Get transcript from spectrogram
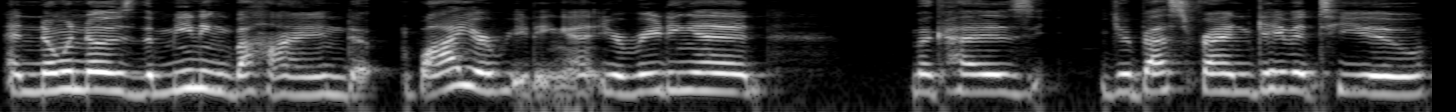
And no one knows the meaning behind why you're reading it. You're reading it because your best friend gave it to you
